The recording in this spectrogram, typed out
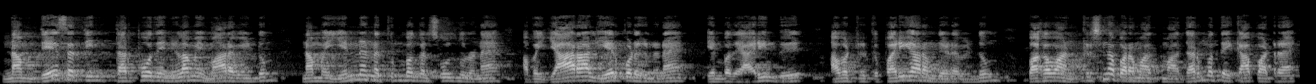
நம் தேசத்தின் தற்போதைய நிலைமை மாற வேண்டும் நம்மை என்னென்ன துன்பங்கள் சூழ்ந்துள்ளன அவை யாரால் ஏற்படுகின்றன என்பதை அறிந்து அவற்றுக்கு பரிகாரம் தேட வேண்டும். பகவான் கிருஷ்ண பரமாத்மா தர்மத்தை காப்பாற்ற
